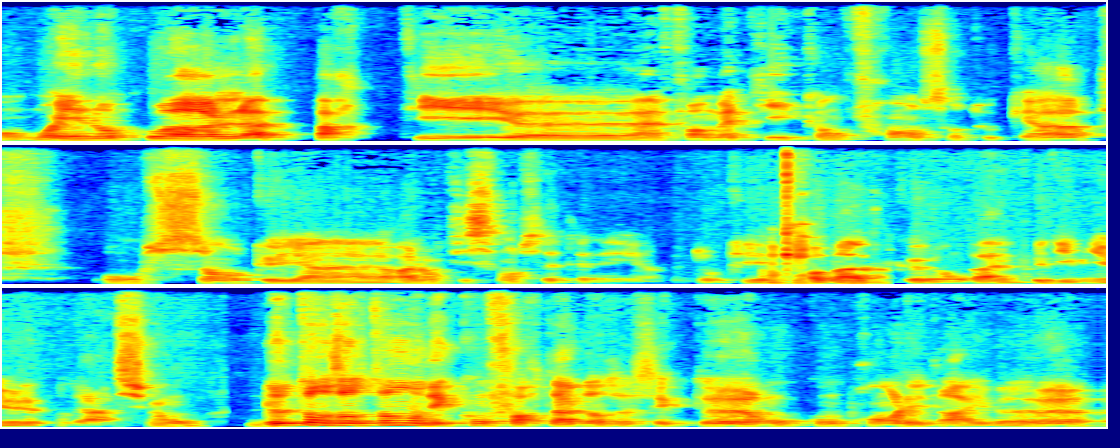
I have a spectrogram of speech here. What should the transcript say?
En moyennant quoi, la partie euh, informatique en France en tout cas, on sent qu'il y a un ralentissement cette année. Hein. Donc il est probable qu'on va un peu diminuer la pondération. De temps en temps, on est confortable dans un secteur, on comprend les drivers,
